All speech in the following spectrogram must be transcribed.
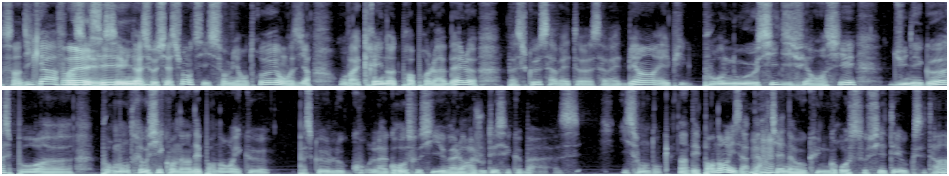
un syndicat, enfin, Ouais, c'est une association. Ils se sont mis entre eux, et on va se dire, on va créer notre propre label parce que ça va être, ça va être bien, et puis pour nous aussi différencier du négoce, pour euh, pour montrer aussi qu'on est indépendant et que parce que le, la grosse aussi valeur ajoutée, c'est que bah ils sont donc indépendants, ils appartiennent à aucune grosse société, etc.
